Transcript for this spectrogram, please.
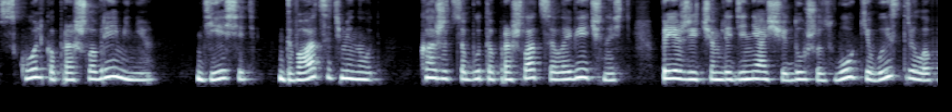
Сколько прошло времени? Десять? Двадцать минут? Кажется, будто прошла целая вечность, прежде чем леденящие душу звуки выстрелов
